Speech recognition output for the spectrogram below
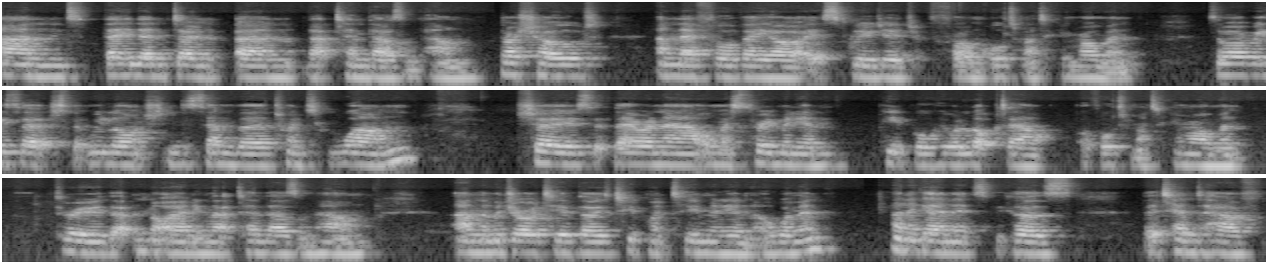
and they then don't earn that £10,000 threshold and therefore they are excluded from automatic enrolment. So our research that we launched in december 21 shows that there are now almost 3 million people who are locked out of automatic enrolment through that not earning that £10,000 and the majority of those 2.2 million are women. And again, it's because they tend to have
